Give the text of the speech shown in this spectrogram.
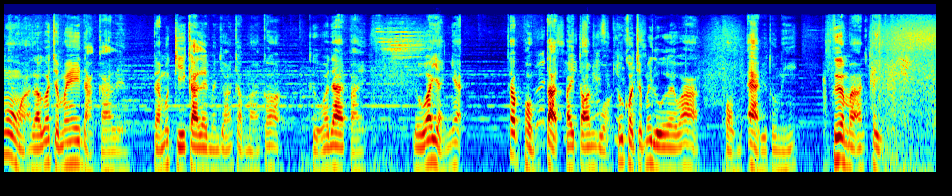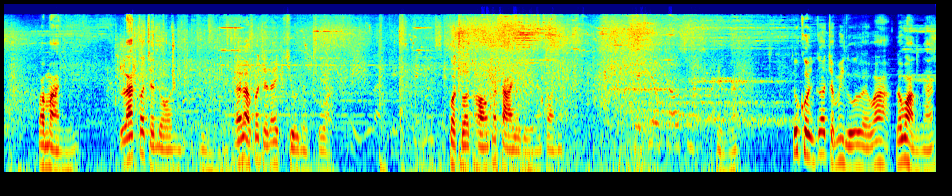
โง่ๆอะเราก็จะไม่ดักกาเลนแต่เมื่อกี้กาเลนมันย้อนกลับมาก็ถือว่าได้ไป หรือว่าอย่างเงี้ยถ้าผมตัดไปตอนบวก ทุกคนจะไม่รู้เลยว่า ผมแอบอยู่ตรงนี้ เพื่อมาอันติประมาณนี้ แล้วก็จะโดนแล้วเราก็จะได้คิวหนึ่งตัว กดตัวทองก็ตายอยู่ดีนะตอนนี้ เห็นไหมทุกคนก็จะไม่รู้เลยว่า ระหว่างนั้น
